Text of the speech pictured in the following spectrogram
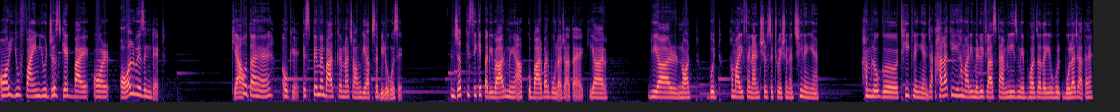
or you find you just get by or always in debt क्या होता है? ओके okay, इस पे मैं बात करना चाहूँगी आप सभी लोगों से। जब किसी के परिवार में आपको बार बार बोला जाता है कि यार वी आर नॉट गुड हमारी फाइनेंशियल सिचुएशन अच्छी नहीं है हम लोग ठीक नहीं हैं। हालाँकि हमारी मिडिल क्लास फैमिलीज़ में बहुत ज़्यादा ये बोला जाता है।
